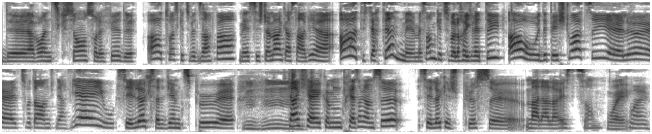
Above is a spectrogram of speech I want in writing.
d'avoir une discussion sur le fait de « Ah, toi, est-ce que tu veux des enfants? » Mais c'est justement quand ça en vient à « Ah, t'es certaine, mais il me semble que tu vas le regretter. Ah, ou dépêche-toi, tu sais, euh, là, euh, tu vas t'en devenir vieille. » Ou c'est là que ça devient un petit peu... euh, Mhm. Quand il y a comme une pression comme ça, c'est là que je suis plus euh, mal à l'aise, disons. Ouais. Ouais.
